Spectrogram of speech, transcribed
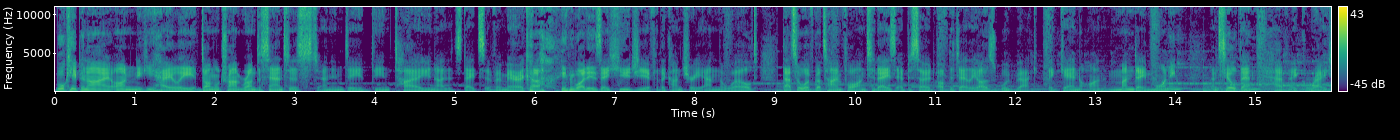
We'll keep an eye on Nikki Haley, Donald Trump, Ron DeSantis, and indeed the entire United States of America in what is a huge year for the country and the world. That's all we've got time for on today's episode of The Daily Oz. We'll be back again on Monday morning. Until then, have a great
